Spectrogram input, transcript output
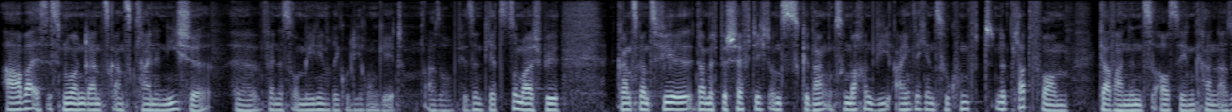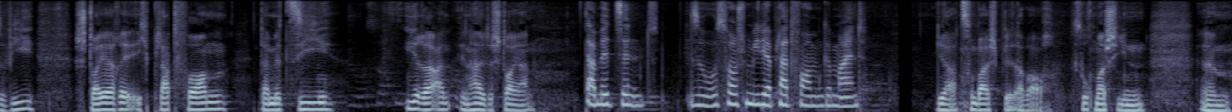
aber es ist nur eine ganz, ganz kleine Nische, äh, wenn es um Medienregulierung geht. Also wir sind jetzt zum Beispiel ganz, ganz viel damit beschäftigt, uns Gedanken zu machen, wie eigentlich in Zukunft eine Plattform-Governance aussehen kann. Also wie steuere ich Plattformen, damit sie ihre Inhalte steuern. Damit sind so Social-Media-Plattformen gemeint. Ja, zum Beispiel aber auch Suchmaschinen, ähm,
